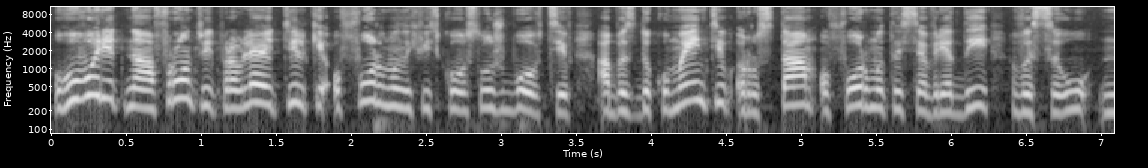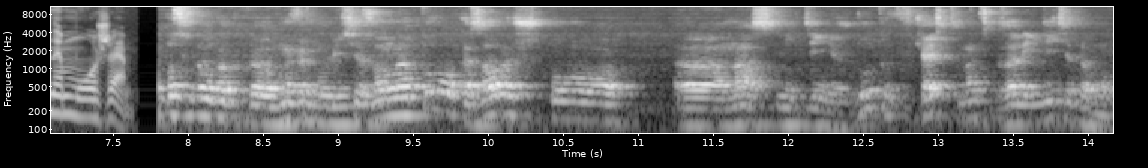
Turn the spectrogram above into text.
Говорять, на фронт відправляють тільки оформлених військовослужбовців, а без документів Рустам оформитися в ряди ВСУ не може. После того, как э, мы вернулись из зоны АТО, оказалось, что э, нас нигде не ждут. В части нам сказали, идите домой.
